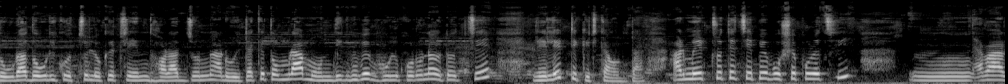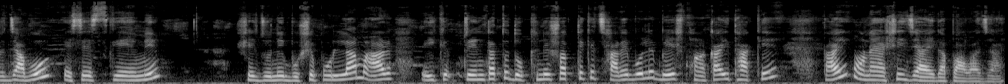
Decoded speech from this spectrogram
দৌড়াদৌড়ি করছে লোকে ট্রেন ধরার জন্য। আর ওইটাকে তোমরা মন্দির ভেবে ভুল করো না, ওটা হচ্ছে রেলের টিকিট কাউন্টার। আর মেট্রোতে চেপে বসে পড়েছি। আবার যাব এস এবার যাব এসএসকেএমে সেই জন্যে বসে পড়লাম। আর এই ট্রেনটা তো দক্ষিণেশ্বর থেকে ছাড়ে বলে বেশ ফাঁকাই থাকে, তাই অনায়াসেই জায়গা পাওয়া যায়।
